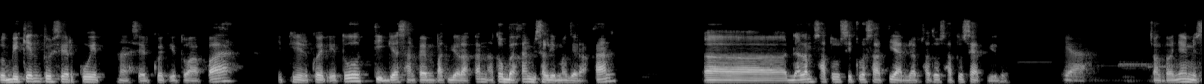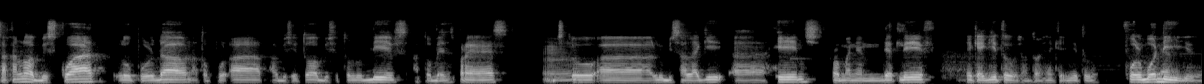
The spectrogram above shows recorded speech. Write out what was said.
Lo bikin tuh sirkuit. Nah, sirkuit itu apa? Sirkuit itu 3 sampai 4 gerakan atau bahkan bisa 5 gerakan uh, dalam satu siklus latihan, dalam satu satu set gitu. Ya. Contohnya misalkan lo habis squat, lo pull down atau pull up, habis itu habis itu lo dips atau bench press, hmm. habis itu uh, lo bisa lagi uh, hinge, Romanian deadlift, ya kayak gitu contohnya kayak gitu. Full body ya. gitu.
